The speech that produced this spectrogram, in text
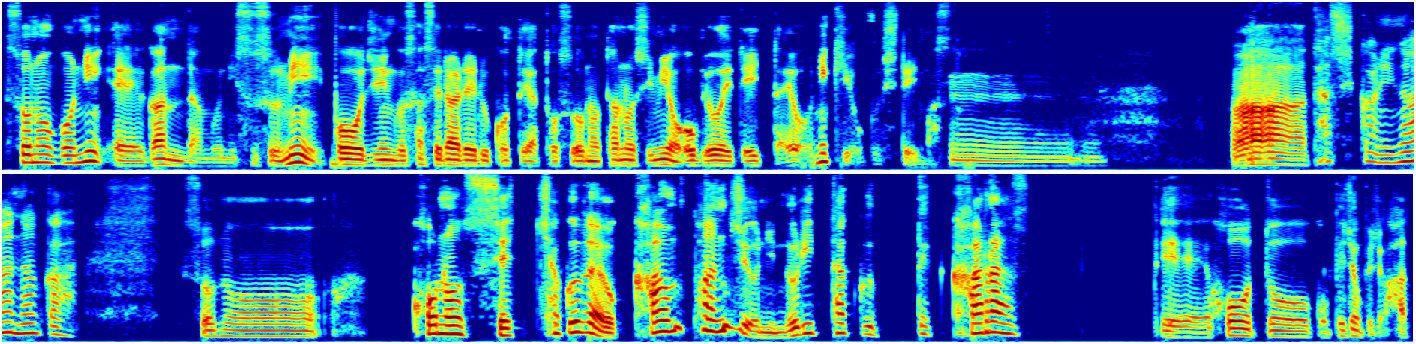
その後に、えーガンダムに進み、ポージングさせられることや塗装の楽しみを覚えていったように記憶していますー。う。ん。ああ、確かにな、なんか、その、この接着剤を甲板中に塗りたくってから、えー、砲塔をこうペチョペチョ貼っ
